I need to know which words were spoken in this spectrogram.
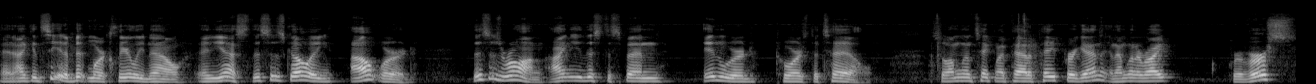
And I can see it a bit more clearly now. And yes, this is going outward. This is wrong. I need this to spin inward towards the tail. So I'm going to take my pad of paper again and I'm going to write reverse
